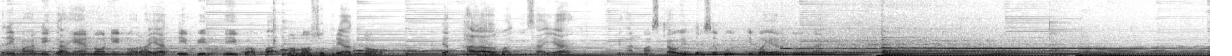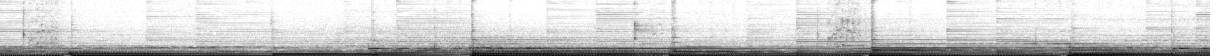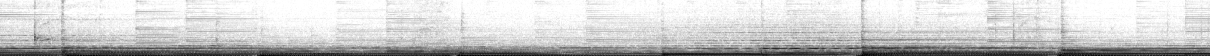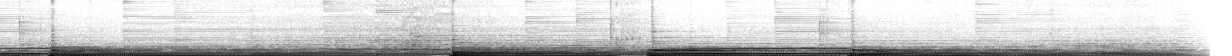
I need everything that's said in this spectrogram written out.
Terima nikahnya Noni Nurhayati binti Bapak Nono Supriyatno halal bagi saya. Dengan mas kawin tersebut dibayar tunai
